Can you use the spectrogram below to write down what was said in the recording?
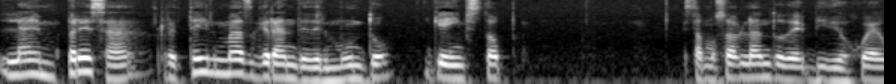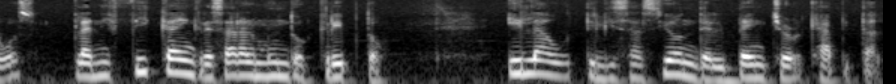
La empresa retail más grande del mundo, GameStop, estamos hablando de videojuegos, planifica ingresar al mundo cripto y la utilización del venture capital.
